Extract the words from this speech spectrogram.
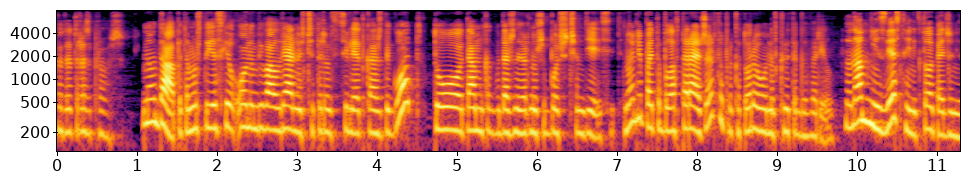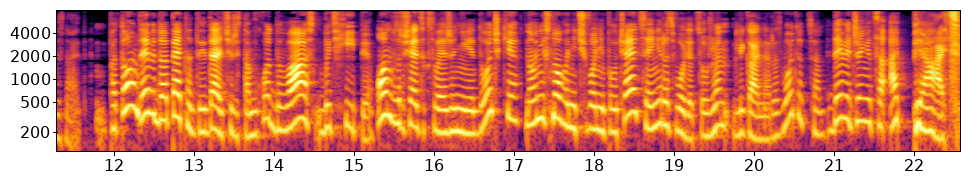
Вот это разброс. Ну да, потому что если он убивал реально с 14 лет каждый год, то там как бы даже, наверное, уже больше, чем 10. Ну, либо это была вторая жертва, про которую он открыто говорил. Но нам неизвестно, и никто, опять же, не знает. Потом Дэвиду опять надоедает через там год-два быть хиппи. Он возвращается к своей жене и дочке, но у них снова ничего не получается, и они разводятся, уже легально разводятся. Дэвид женится опять.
